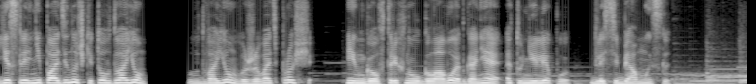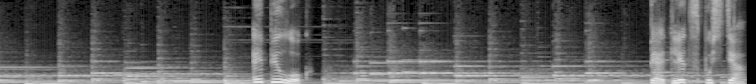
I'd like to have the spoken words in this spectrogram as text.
Если не поодиночке, то вдвоем. Вдвоем выживать проще. Ингол встряхнул головой, отгоняя эту нелепую для себя мысль. Эпилог. Пять лет спустя.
